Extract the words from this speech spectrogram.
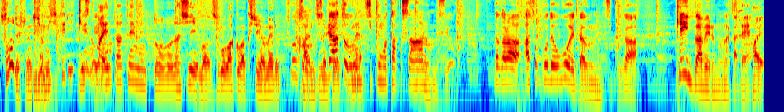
そうですよね、うんミステリー系の、まあ、エンターテインメントだし、まあ、すごいワクワクして読めるそう感じので人ですよねあとうん。ちくもたくさんあるんですよ。だからあそこで覚えたうんちくがケインとアベルの中で、はい、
